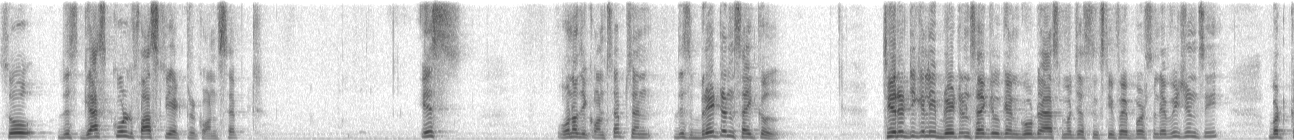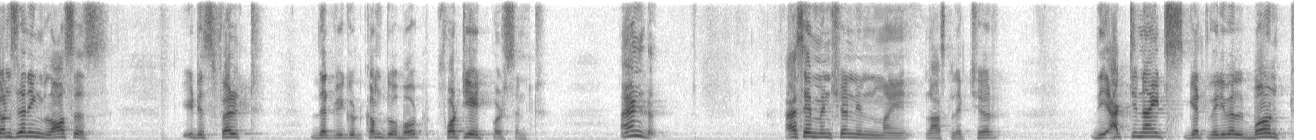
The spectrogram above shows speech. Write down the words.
So this gas cooled fast reactor concept is one of the concepts and this Brayton cycle theoretically Brayton cycle can go to as much as 65 percent efficiency but concerning losses it is felt that we could come to about 48 percent and as I mentioned in my last lecture the actinides get very well burnt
